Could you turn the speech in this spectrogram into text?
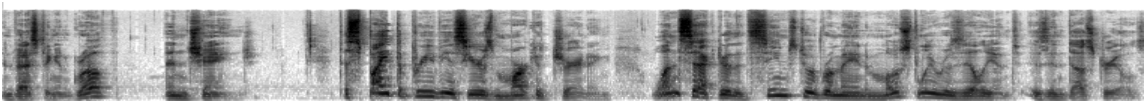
Investing in Growth and Change. Despite the previous year's market churning, one sector that seems to have remained mostly resilient is industrials,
